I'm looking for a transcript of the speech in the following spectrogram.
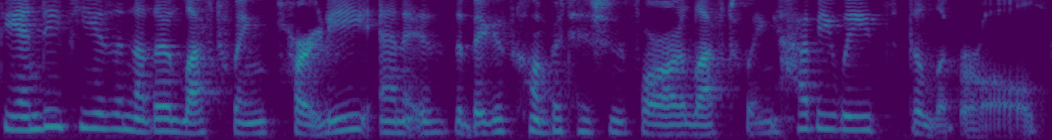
The NDP is another left wing party and is the biggest competition for our left wing heavyweights, the Liberals.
